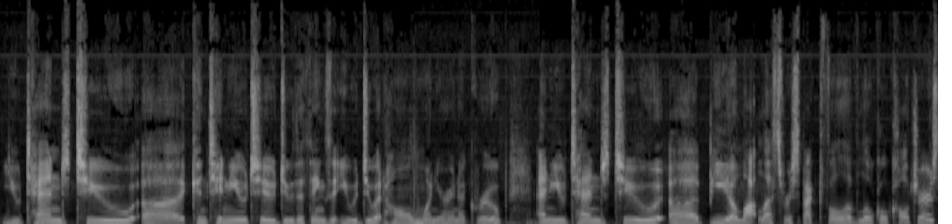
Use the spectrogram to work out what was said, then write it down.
you tend to uh, continue to do the things that you would do at home when you're in a group, and you tend to uh, be a lot less respectful of local cultures.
